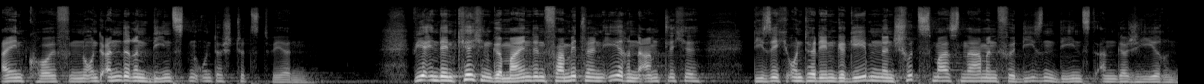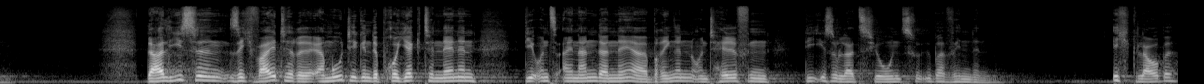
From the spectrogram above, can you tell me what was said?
Einkäufen und anderen Diensten unterstützt werden. Wir in den Kirchengemeinden vermitteln Ehrenamtliche, die sich unter den gegebenen Schutzmaßnahmen für diesen Dienst engagieren. Da ließen sich weitere ermutigende Projekte nennen, die uns einander näher bringen und helfen, die Isolation zu überwinden. Ich glaube,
